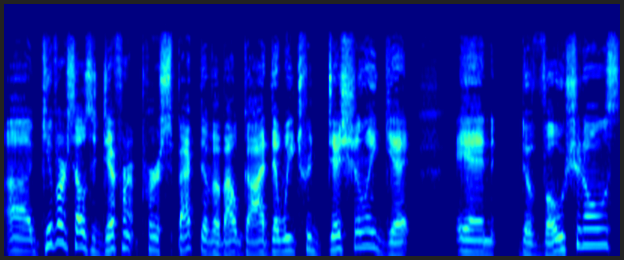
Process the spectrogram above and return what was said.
uh, give ourselves a different perspective about God than we traditionally get in devotionals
